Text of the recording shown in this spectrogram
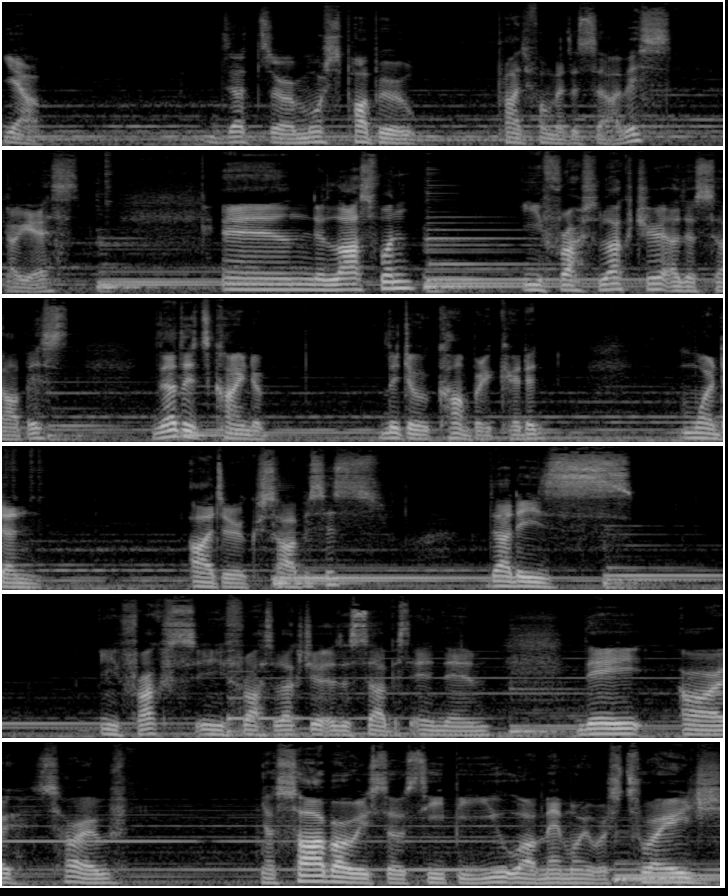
yeah that's our most popular platform as a service, I guess. And the last one, infrastructure as a service. That is kind of little complicated, more than other services. That is infrastructure as a service and then they are served the server is a CPU or memory or storage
